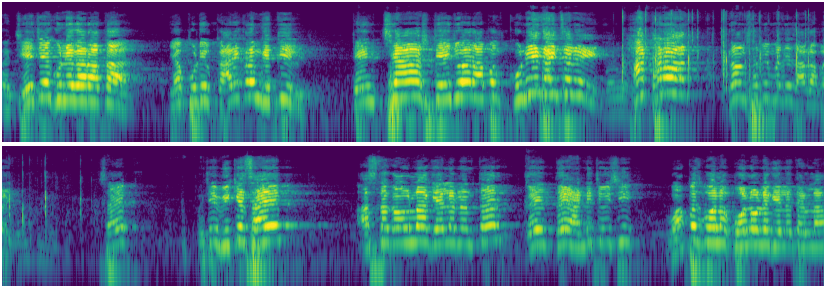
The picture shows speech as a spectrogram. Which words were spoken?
का जे जे गुन्हेगार आता या पुढील कार्यक्रम घेतील त्यांच्या स्टेजवर आपण कुणी जायचं नाही. हा ठराव ग्रामसभेमध्ये झाला पाहिजे. साहेब म्हणजे विके साहेब आस्तगावला गेल्यानंतर दहीहंडीच्या विषयी दिवशी वापस बोला बोलवलं गेलं त्यांना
